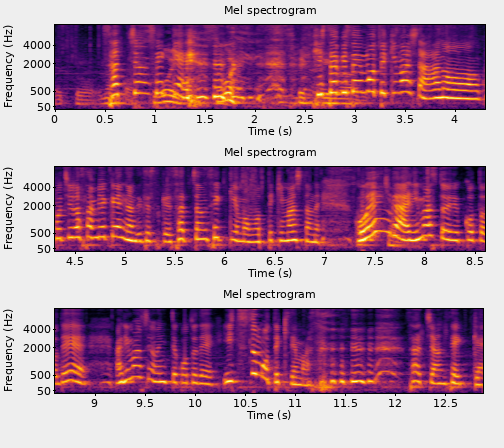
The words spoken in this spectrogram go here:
えっとさっちゃん石鹸すごい久々に持ってきました。あのこちら300円なんですけどさっちゃん石鹸も持ってきましたね。ご縁がありますということでありますようにってことで5つ持ってきてます。さっちゃん石鹸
